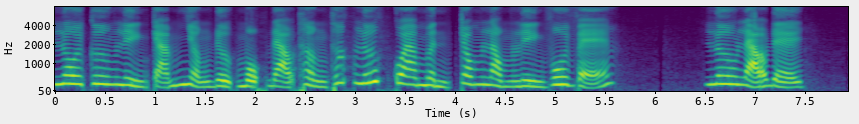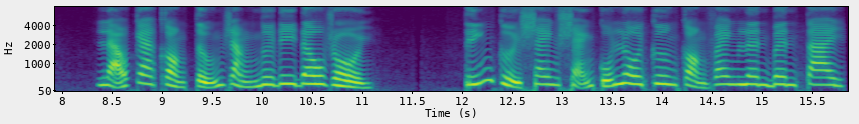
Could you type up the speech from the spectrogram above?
lôi cương liền cảm nhận được một đạo thần thức lướt qua mình trong lòng liền vui vẻ. Lưu lão đệ. Lão ca còn tưởng rằng ngươi đi đâu rồi. Tiếng cười sang sản của lôi cương còn vang lên bên tai.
